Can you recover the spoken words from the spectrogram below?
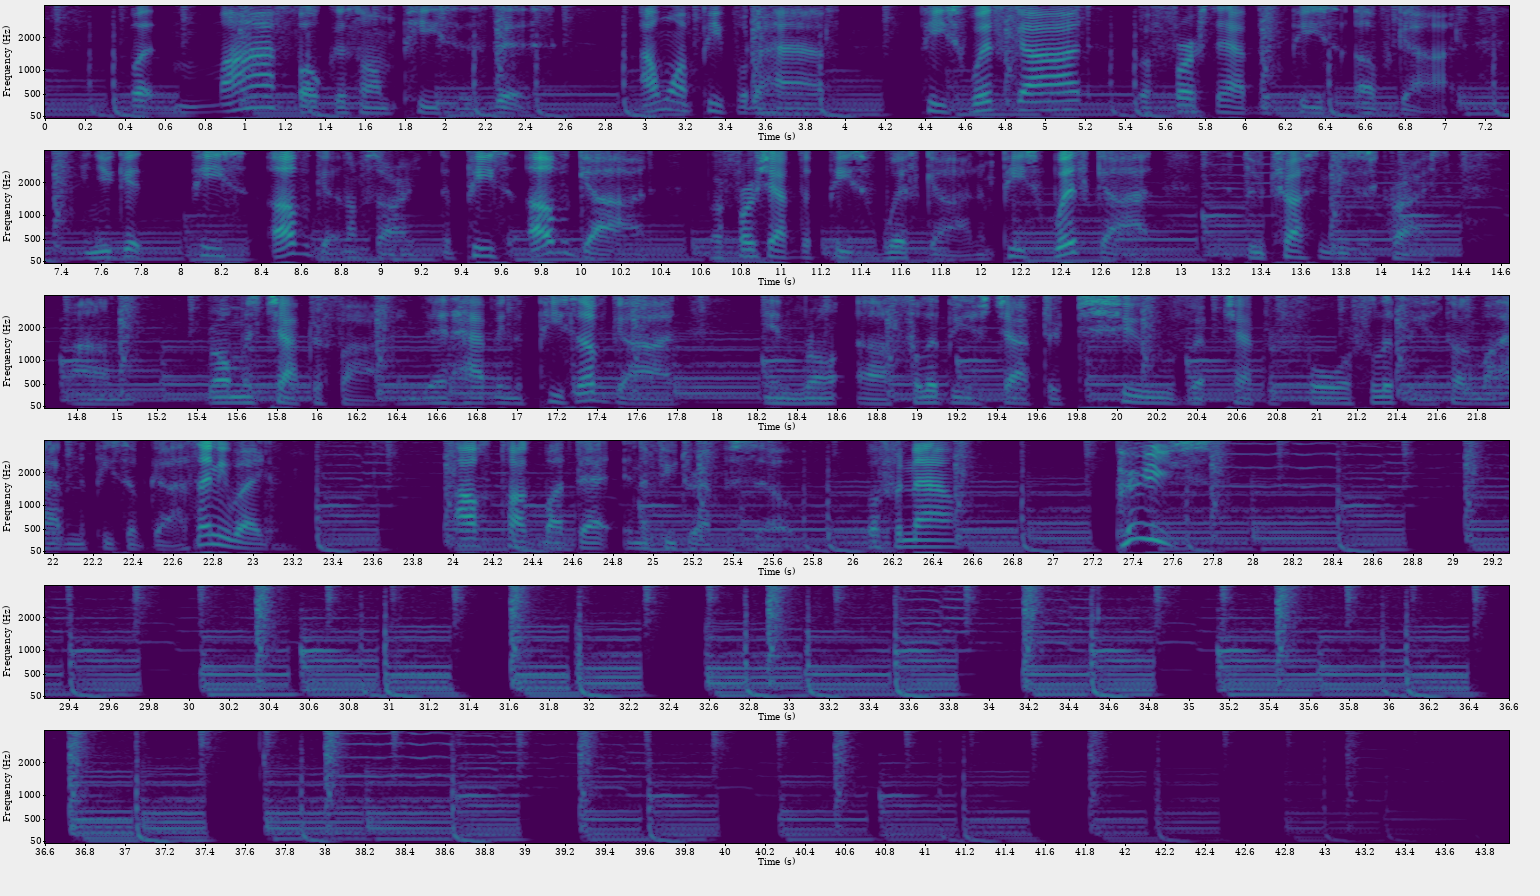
But my focus on peace is this I want people to have peace with God, but first to have the peace of God. And you get peace of God, I'm sorry, the peace of God, but first you have the peace with God. And peace with God is through trusting Jesus Christ. Um, Romans chapter 5. And then having the peace of God in uh, Philippians chapter 2, chapter 4, Philippians, talking about having the peace of God. So, anyway, I'll talk about that in a future episode. But for now, peace.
